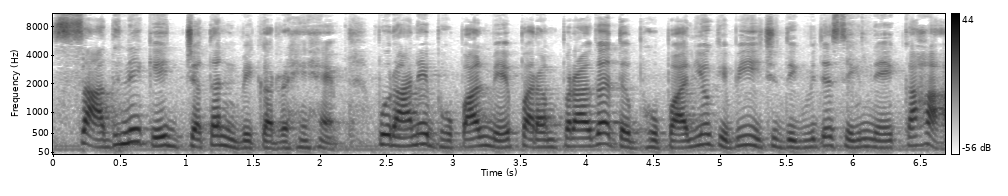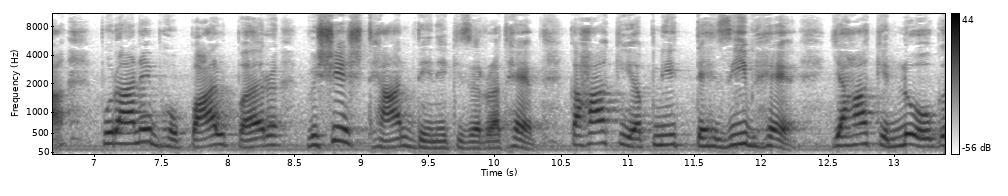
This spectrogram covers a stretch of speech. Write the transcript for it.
साधने के जतन भी कर रहे हैं। पुराने भोपाल में परंपरागत भोपालियों के बीच दिग्विजय सिंह ने कहा, पुराने भोपाल पर विशेष ध्यान देने की ज़रूरत है। कहा कि अपनी तहजीब है। यहाँ के लोग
